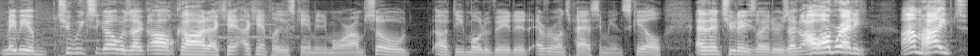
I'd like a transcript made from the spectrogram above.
maybe two weeks ago was like, oh, God, I can't, I can't play this game anymore. I'm so uh, demotivated. Everyone's passing me in skill. And then two days later, he's like, oh, I'm ready. I'm hyped.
